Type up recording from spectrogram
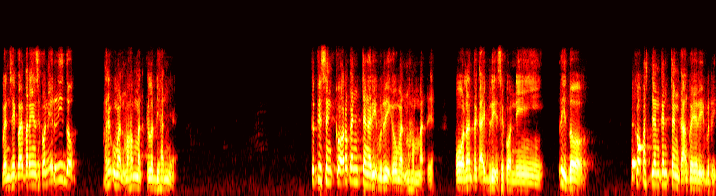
Ben sengkok pareng sekoni ridho. Hari umat Muhammad kelebihannya. Tetapi sengkok orang kencang hari beri ke umat Muhammad ya. Orang tak kaya beri sekoni. Ridho. Kau pas jangan kencang kau yari beri.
